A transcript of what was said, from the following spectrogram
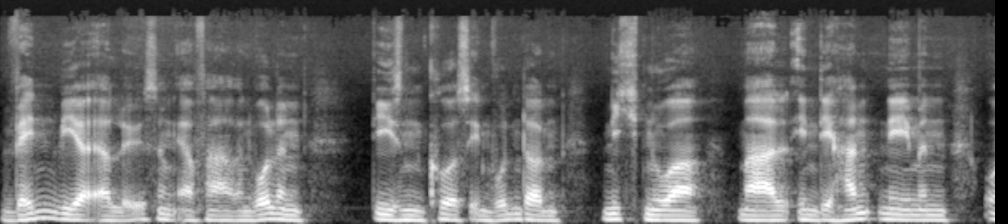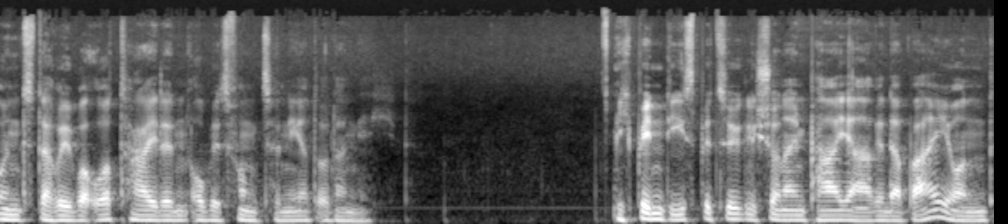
wenn wir Erlösung erfahren wollen, diesen Kurs in Wundern nicht nur mal in die Hand nehmen und darüber urteilen, ob es funktioniert oder nicht. Ich bin diesbezüglich schon ein paar Jahre dabei und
